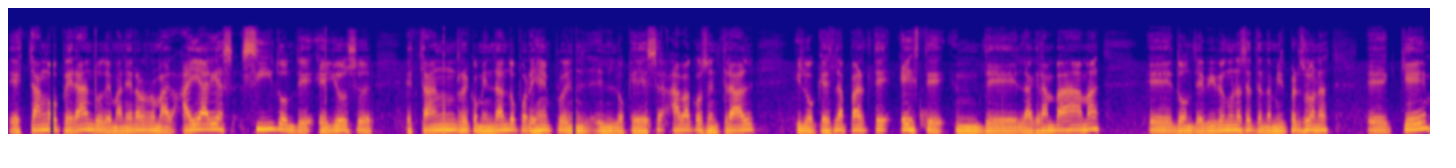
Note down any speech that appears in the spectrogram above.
están operando de manera normal. Hay áreas sí donde ellos eh, están recomendando, por ejemplo, en, lo que es Abaco Central y lo que es la parte este de la Gran Bahamas, eh, donde viven unas 70 mil personas, eh, que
